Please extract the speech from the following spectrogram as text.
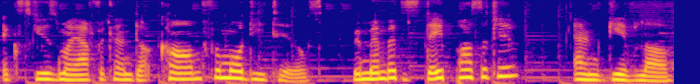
excusemyafrican.com, for more details. Remember to stay positive and give love.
